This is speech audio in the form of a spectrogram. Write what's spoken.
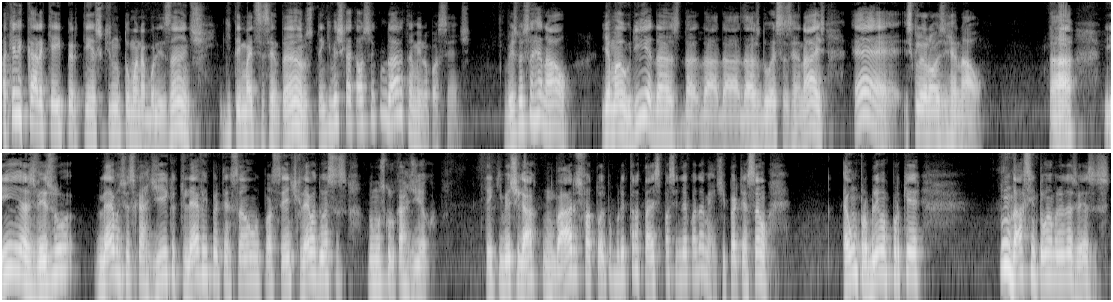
Aquele cara que é hipertenso, que não toma anabolizante, que tem mais de 60 anos, tem que investigar a causa secundária também no paciente. Veja doença renal. E a maioria das, da, da, da, das doenças renais é esclerose renal. Tá? E às vezes leva a insuficiência cardíaca, que leva a hipertensão no paciente, que leva a doenças do músculo cardíaco. Tem que investigar com vários fatores para poder tratar esse paciente adequadamente. Hipertensão é um problema porque não dá sintoma na maioria das vezes.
